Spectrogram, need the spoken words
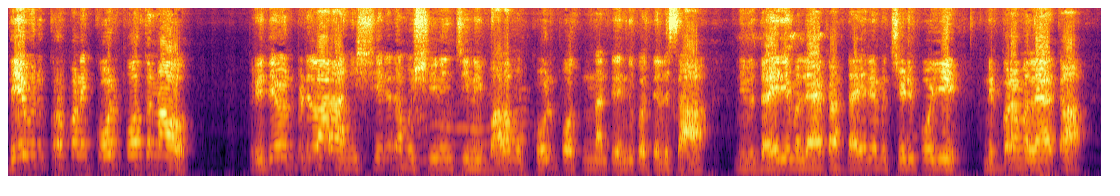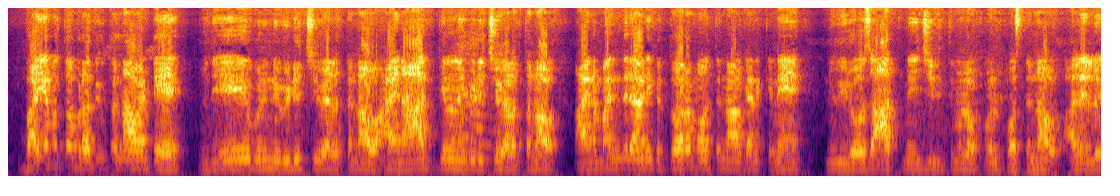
దేవుని కృపని కోల్పోతున్నావు. ప్రియ దేవుని బిడ్డలారా నీ శరీరము క్షీణించి నీ బలము కోల్పోతుందంటే ఎందుకో తెలుసా? నీవు ధైర్యం లేక ధైర్యం చెడిపోయి నిబ్బరం లేక భయంతో బ్రతుకుతున్నావంటే దేవుడిని విడిచి వెళుతున్నావు. ఆయన ఆజ్ఞలను విడిచి వెళుతున్నావు. ఆయన మందిరానికి దూరం అవుతున్నావు కనుకనే నువ్వు ఈరోజు ఆత్మీయ జీవితంలో కోల్పోతున్నావు. అలెలు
